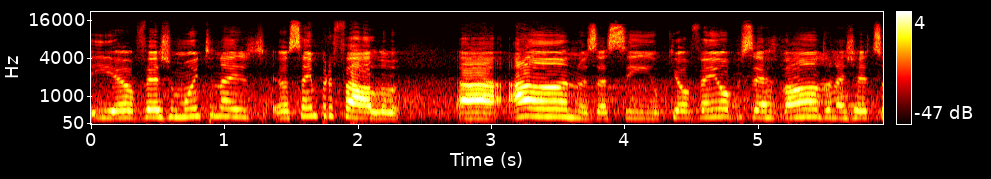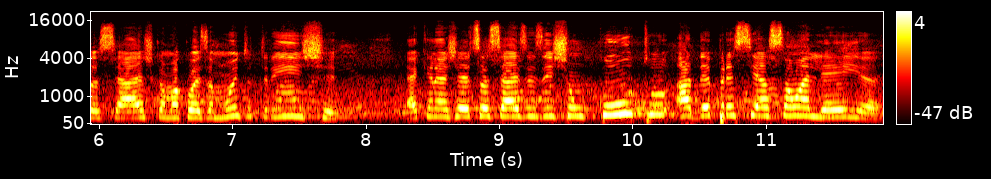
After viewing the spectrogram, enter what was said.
E eu vejo muito nas. Eu sempre falo há, há anos, assim, o que eu venho observando nas redes sociais, que é uma coisa muito triste, é que nas redes sociais existe um culto à depreciação alheia.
